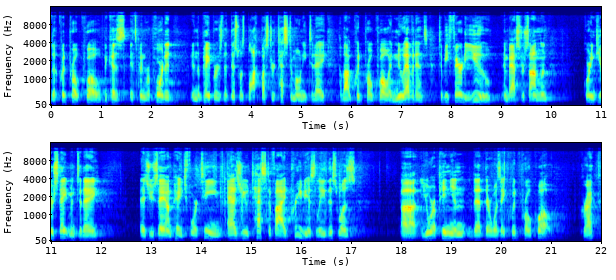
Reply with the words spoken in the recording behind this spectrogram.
the quid pro quo because it's been reported in the papers that this was blockbuster testimony today about quid pro quo and new evidence. To be fair to you, Ambassador Sondland, according to your statement today, as you say on page 14, as you testified previously, this was uh, your opinion that there was a quid pro quo, correct?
